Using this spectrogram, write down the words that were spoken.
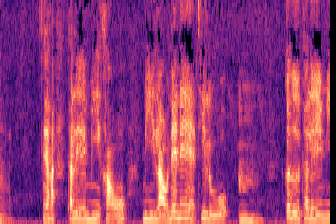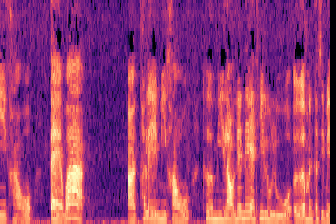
มเนี่ยค่ะทะเลมีเขามีเราแน่ๆที่รู้ อืม ก็คือทะเลมีเขา แต่ว่าอ่าทะเลมีเขา เธอมีเราแน่ๆที่รู้ๆเออ มันก็สิเป็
